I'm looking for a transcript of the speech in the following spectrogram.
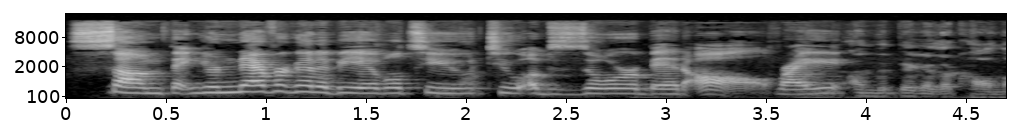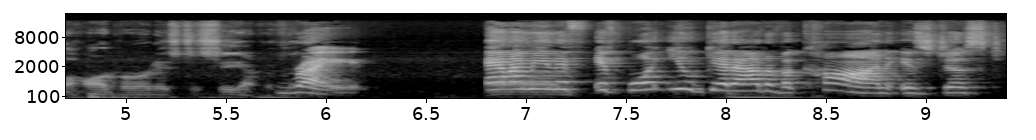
something. You're never going to be able to to absorb it all, right? And the bigger the con, the harder it is to see everything. Right. And I mean, Uh, if if what you get out of a con is just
